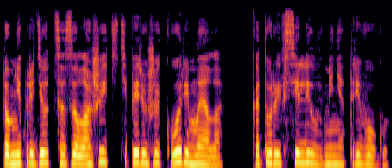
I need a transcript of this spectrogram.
то мне придется заложить теперь уже Кори Мэла, который вселил в меня тревогу.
